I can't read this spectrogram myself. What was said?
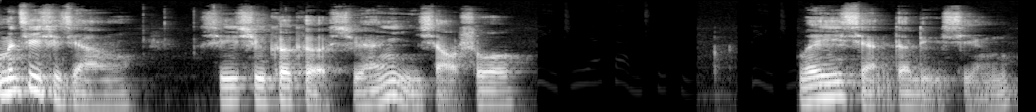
们继续讲希区柯克悬疑小说《危险的旅行》。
